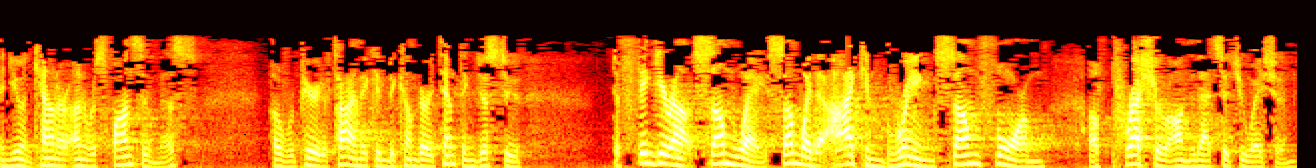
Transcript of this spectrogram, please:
and you encounter unresponsiveness over a period of time, it can become very tempting just to to figure out some way, some way that I can bring some form of pressure onto that situation.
